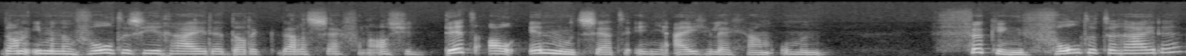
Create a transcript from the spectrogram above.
dan iemand een volte zie rijden, dat ik wel eens zeg van als je dit al in moet zetten in je eigen lichaam om een fucking volte te rijden.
